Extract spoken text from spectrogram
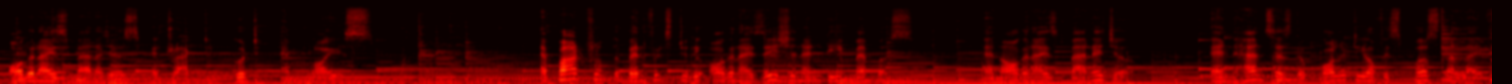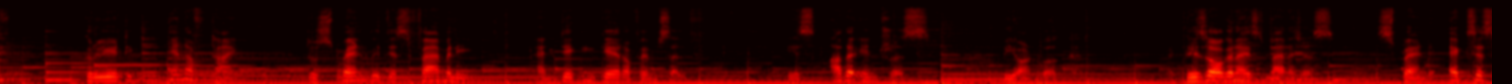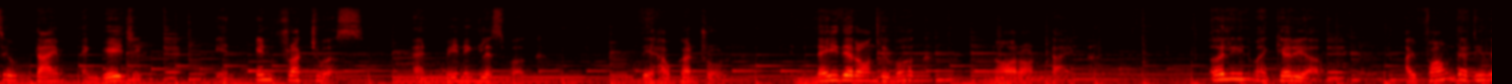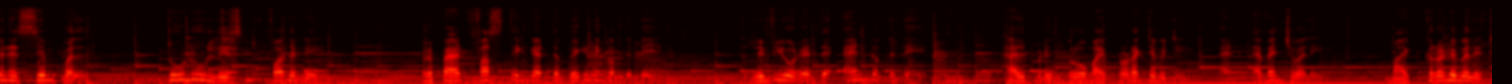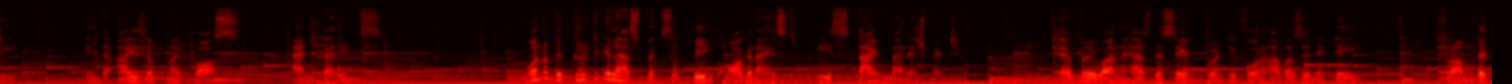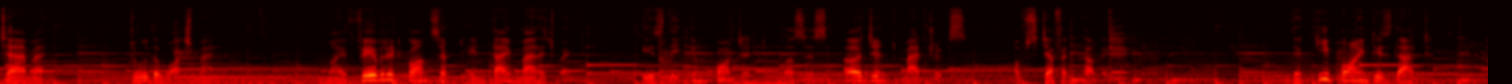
organized managers attract good employees. Apart from the benefits to the organization and team members, an organized manager enhances the quality of his personal life, creating enough time to spend with his family and taking care of himself, his other interests beyond work. Disorganized managers spend excessive time engaging in infructuous and meaningless work. They have control neither on the work nor on time. Early in my career, I found that even a simple to do list for the day, prepared first thing at the beginning of the day, reviewed at the end of the day, helped improve my productivity and eventually my credibility in the eyes of my boss and colleagues. One of the critical aspects of being organized is time management. Everyone has the same 24 hours in a day, from the chairman to the watchman. My favorite concept in time management is the important versus urgent matrix of Stephen Covey. The key point is that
